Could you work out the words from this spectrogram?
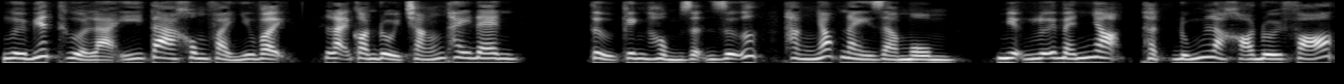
ngươi biết thừa là ý ta không phải như vậy, lại còn đổi trắng thay đen. Tử Kinh Hồng giận dữ, thằng nhóc này già mồm, miệng lưỡi bén nhọn, thật đúng là khó đối phó.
